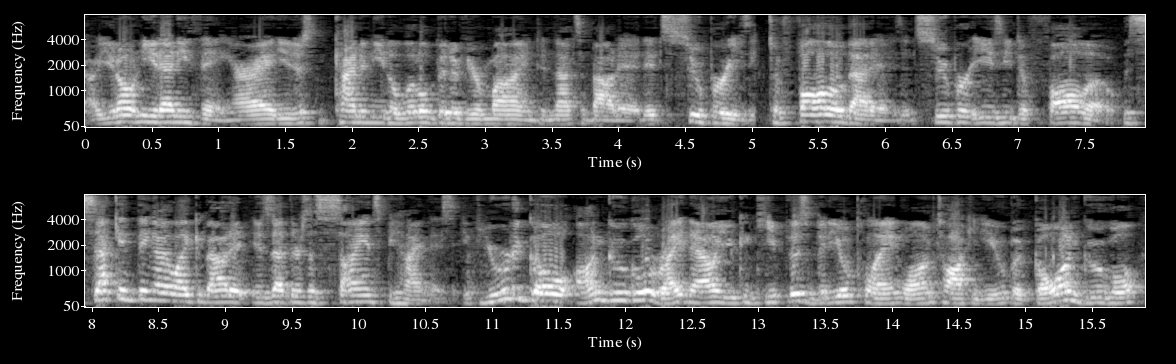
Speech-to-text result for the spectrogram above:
Uh, you don't need anything, all right? You just kind of need a little bit of your mind and that's about it. It's super easy to follow that is. It's super easy to follow. The second thing I like about it is that there's a science behind this. If you were to go on Google right now, you can keep this video playing while I'm talking to you, but go on Google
